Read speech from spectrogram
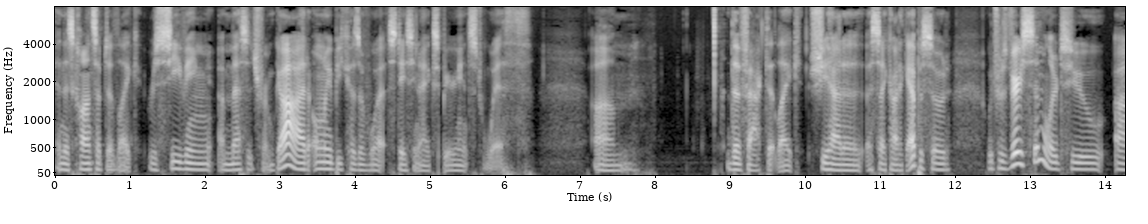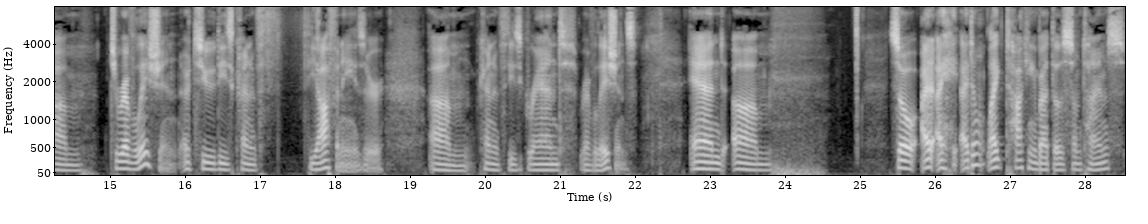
and this concept of like receiving a message from God only because of what Stacy and I experienced with um, the fact that like she had a, a psychotic episode, which was very similar to um, to Revelation or to these kind of theophanies or um, kind of these grand revelations, and um, so I, I I don't like talking about those sometimes,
